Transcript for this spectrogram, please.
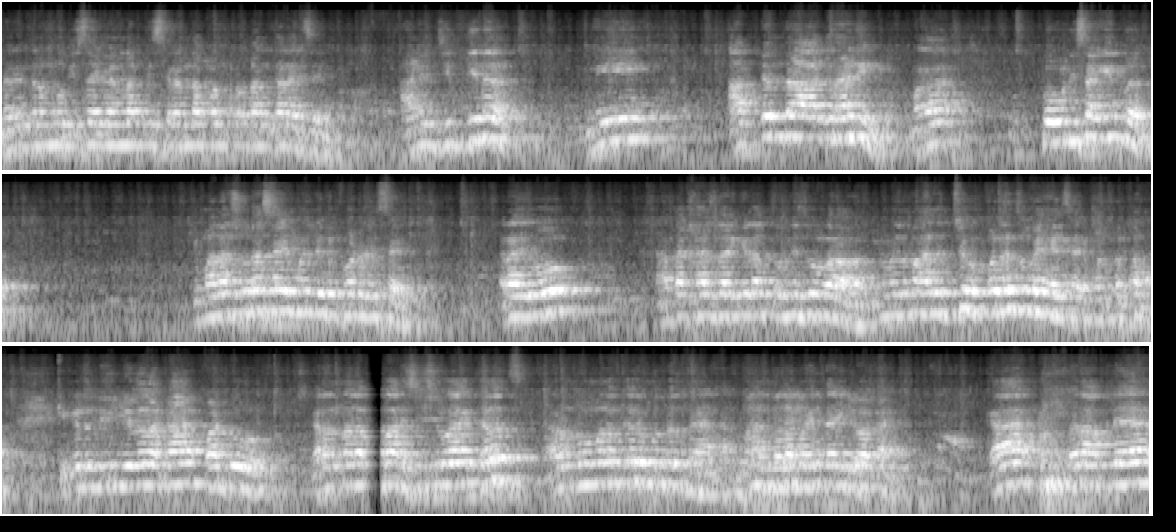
नरेंद्र मोदी साहेब यांना तिसऱ्यांदा पंतप्रधान करायचंय. आणि जिद्दीनं मी अत्यंत आग्रहाने मला पवनी सांगितलं की मला सुद्धा साहेब म्हणले होते फडणवीस साहेब राजभाऊ आता खासदारकीला तुम्हीच उभं राहा मी म्हणलं माझं चोपनच वय आहे साहेब. म्हणलं इकडे दिल्लीला काय पाठवू. कारण मला पारशी शिवाय खरंच अनुभव मला करमतच नाही. मला माहीत आहे किंवा काय? का? तर आपल्या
